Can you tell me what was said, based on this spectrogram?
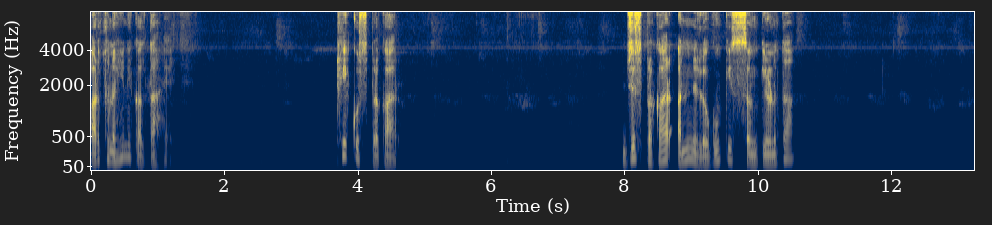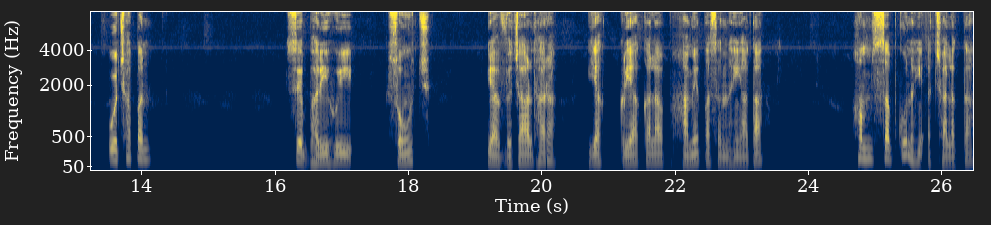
अर्थ नहीं निकलता है। ठीक उस प्रकार जिस प्रकार अन्य लोगों की संकीर्णता, ओछापन से भरी हुई सोच या विचारधारा या क्रियाकलाप हमें पसंद नहीं आता, हम सबको नहीं अच्छा लगता,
